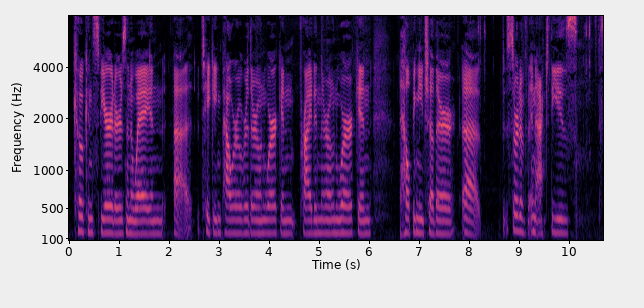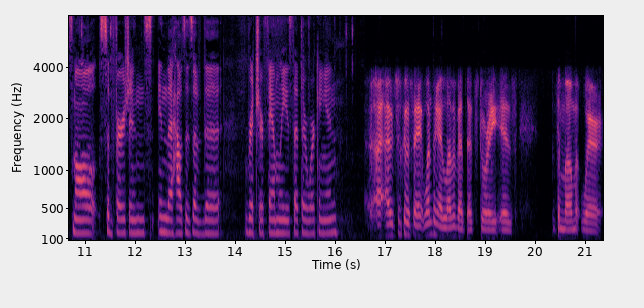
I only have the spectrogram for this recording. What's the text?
co-conspirators in a way and uh, taking power over their own work and pride in their own work and helping each other uh, sort of enact these small subversions in the houses of the richer families that they're working in. I, I was just going to say one thing I love about that story is the moment where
